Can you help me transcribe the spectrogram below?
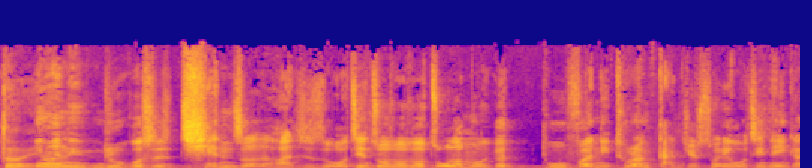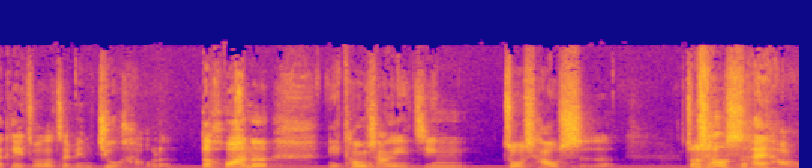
对，因为你如果是前者的话，就是我今天做做做做到某一个部分，你突然感觉说，诶，我今天应该可以做到这边就好了的话呢，你通常已经做超时了。做超时还好，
